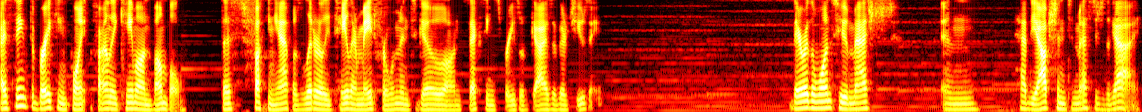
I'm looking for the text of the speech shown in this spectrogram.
I think the breaking point finally came on Bumble. This fucking app was literally tailor-made for women to go on sexting sprees with guys of their choosing. They were the ones who matched and had the option to message the guy.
